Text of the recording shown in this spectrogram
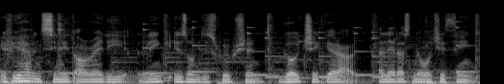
If you haven't seen it already, link is on description. Go check it out and let us know what you think.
